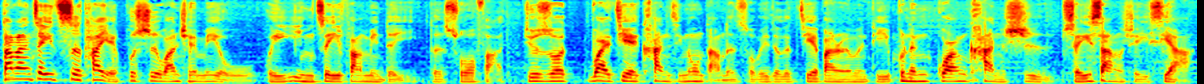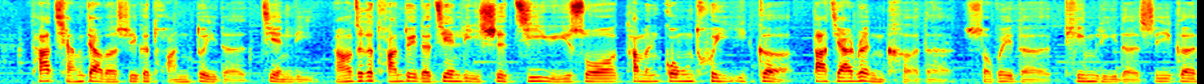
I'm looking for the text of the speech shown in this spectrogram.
当然，这一次他也不是完全没有回应这一方面的的说法，就是说外界看行动党的所谓这个接班人问题，不能光看是谁上谁下。他强调的是一个团队的建立，然后这个团队的建立是基于说他们公推一个大家认可的所谓的 team 里的是一个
